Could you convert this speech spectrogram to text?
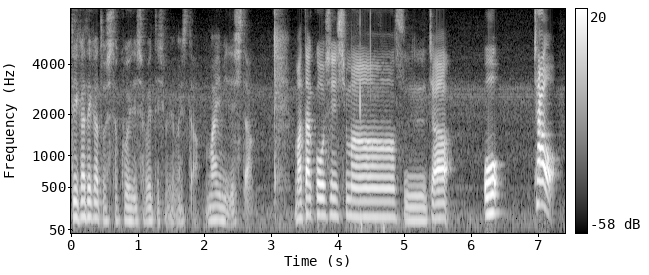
デカデカとした声で喋ってしまいました。まゆみでした。また更新します。じゃあおチャオ。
